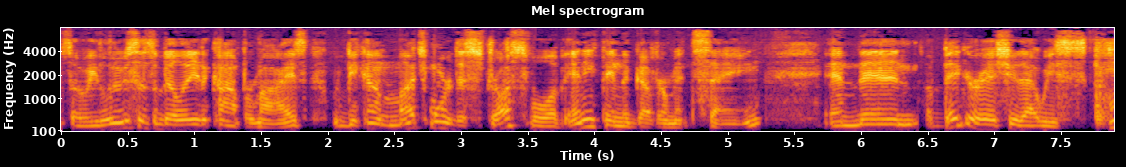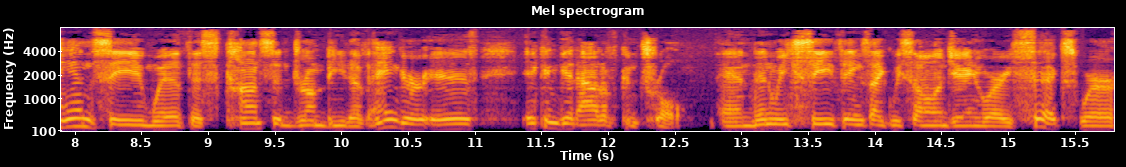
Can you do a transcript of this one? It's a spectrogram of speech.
So we lose this ability to compromise. We become much more distrustful of anything the government's saying. And then a bigger issue that we can see with this constant drumbeat of anger is it can get out of control. And then we see things like we saw on January 6th, where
